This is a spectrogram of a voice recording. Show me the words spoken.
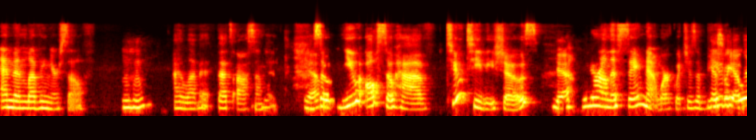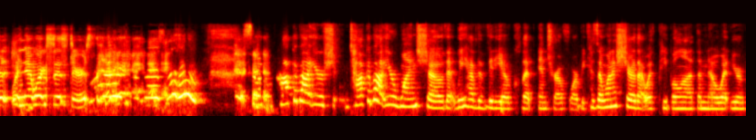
and then loving yourself. Mm-hmm. I love it. That's awesome. Yeah. So you also have two TV shows. Yeah. We are on the same network, which is a Yes, beautiful. we are. We're, we're network sisters. so talk about your sh- talk about your one show that we have the video clip intro for because I want to share that with people and let them know what you're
